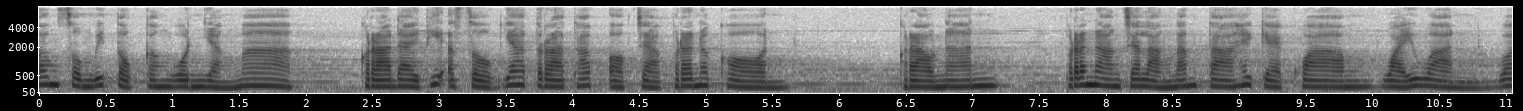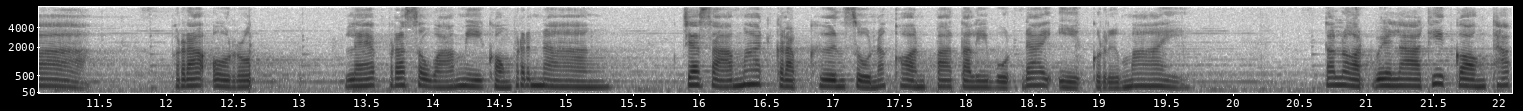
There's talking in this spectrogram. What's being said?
ต้องทรงวิตกกังวลอย่างมาก คราใดที่อโศกญาตราทัพออกจากพระนคร คราวนั้น พระนางจะหลั่งน้ำตาให้แก่ความไหวหวั่นว่า พระโอรส และพระสวามีของพระนาง จะสามารถกลับคืนสู่นครปาตาลีบุตรได้อีกหรือไม่ ตลอดเวลาที่กองทัพ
